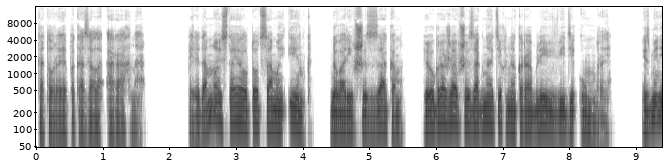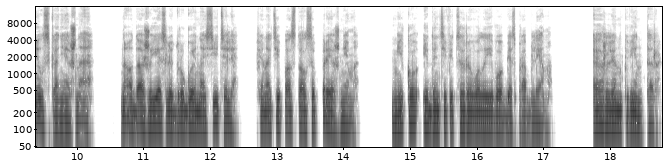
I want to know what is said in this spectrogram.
которое показала Арахна. Передо мной стоял тот самый Инк, говоривший с Заком и угрожавший загнать их на корабли в виде умбры. Изменился, конечно, но даже если другой носитель, фенотип остался прежним. Мико идентифицировала его без проблем. Эрлин Квинтер,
